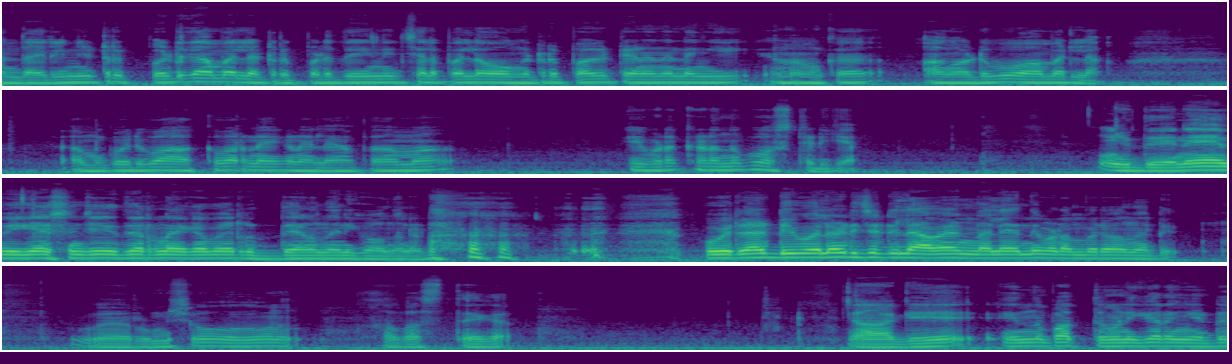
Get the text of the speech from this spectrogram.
എന്തായാലും ഇനി ട്രിപ്പ് എടുക്കാൻ പറ്റില്ല. ട്രിപ്പ് എടുത്ത് ഇനി ചിലപ്പോൾ ലോങ് ട്രിപ്പാണ് കിട്ടുകയാണെന്നുണ്ടെങ്കിൽ നമുക്ക് അങ്ങോട്ട് പോകാൻ പറ്റില്ല. നമുക്കൊരു വാക്ക് പറഞ്ഞേക്കണല്ലേ? അപ്പോൾ നമ്മൾ ഇവിടെ കിടന്ന് പോസ്റ്റ് അടിക്കാം. ഇത് നാവിഗേഷൻ ചെയ്ത് തരണയൊക്കെ വെറുതെ ആണെന്ന് എനിക്ക് തോന്നുന്നുണ്ട്. കേട്ടോ ഒരു അടി പോലും അടിച്ചിട്ടില്ല. അവ എണ്ണലേന്ന് ഇവിടം വരെ വന്നിട്ട്. വെറും ശോകമാണ് അവസ്ഥയൊക്കെ. ആകെ ഇന്ന് പത്ത് മണിക്ക് ഇറങ്ങിയിട്ട്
